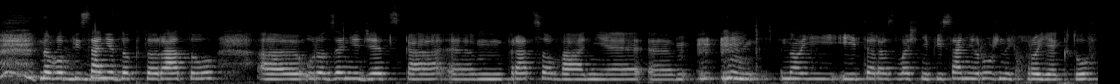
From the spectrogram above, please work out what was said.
No bo pisanie doktoratu, e, urodzenie dziecka, pracowanie, no i, i teraz właśnie pisanie różnych projektów.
